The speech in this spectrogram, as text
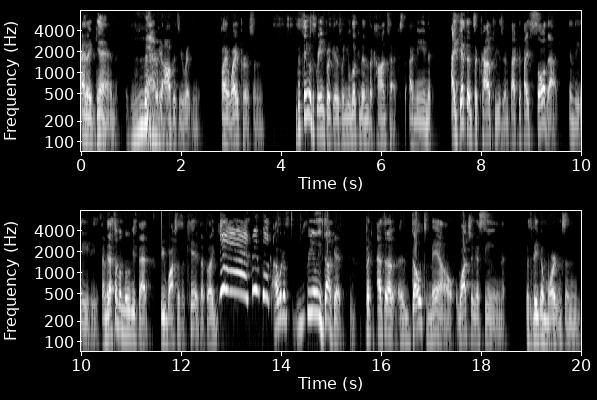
and again, very obviously written by a white person. The thing with Green Book is when you look at it in the context, I mean, I get that it's a crowd pleaser. In fact, if I saw that in the 80s, I mean, that's some of the movies that we watched as a kid. I'd be like, yeah, Green Book. I would have really dug it. But as an adult male watching a scene with Viggo Mortensen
